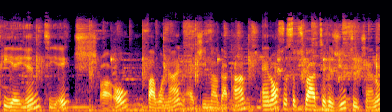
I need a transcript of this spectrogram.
P A N T H R O 519 at gmail.com. And also subscribe to his YouTube channel,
